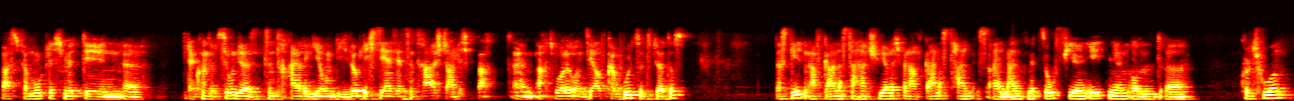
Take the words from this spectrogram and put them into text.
Was vermutlich mit den äh, der Konzeption der Zentralregierung, die wirklich sehr, sehr zentralstaatlich äh, gemacht wurde und sehr auf Kabul zentriert ist. Das geht in Afghanistan halt schwierig, weil Afghanistan ist ein Land mit so vielen Ethnien und äh, Kulturen.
